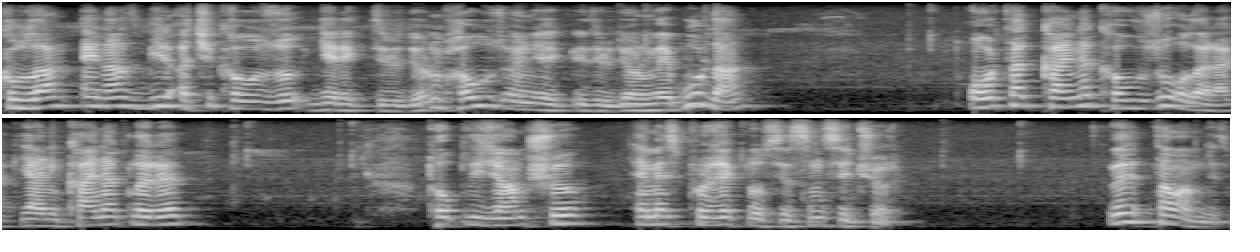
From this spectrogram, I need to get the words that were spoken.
kullan en az bir açık havuzu gerektirir diyorum. Havuz önceliklidir diyorum ve buradan ortak kaynak havuzu olarak yani kaynakları toplayacağım şu MS Project dosyasını seçiyorum. Ve tamam dedim.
